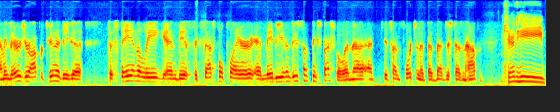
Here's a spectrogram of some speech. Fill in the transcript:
I mean, there's your opportunity to to stay in the league and be a successful player and maybe even do something special. And uh, it's unfortunate that that just hasn't happened. Can he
